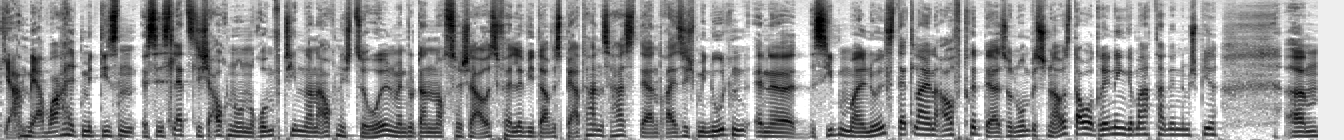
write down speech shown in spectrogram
ja, mehr war halt mit diesen, es ist letztlich auch nur ein Rumpfteam dann auch nicht zu holen, wenn du dann noch solche Ausfälle wie Davis Bertans hast, der in 30 Minuten eine 7x0 Deadline auftritt, der also nur ein bisschen Ausdauertraining gemacht hat in dem Spiel. Ähm,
